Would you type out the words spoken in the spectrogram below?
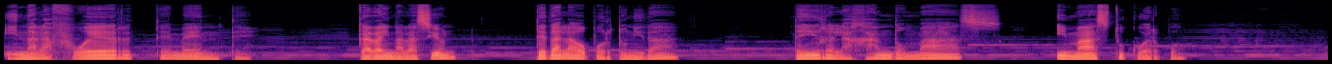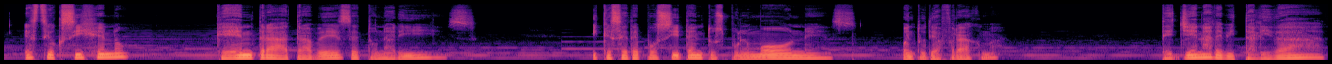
Inhala fuertemente. Cada inhalación te da la oportunidad de ir relajando más y más tu cuerpo. Este oxígeno que entra a través de tu nariz y que se deposita en tus pulmones o en tu diafragma, te llena de vitalidad,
